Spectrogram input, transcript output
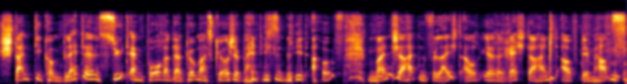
stand die komplette Südempore der Thomaskirche bei diesem Lied auf. Manche hatten vielleicht auch ihre rechte Hand auf dem Herz.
